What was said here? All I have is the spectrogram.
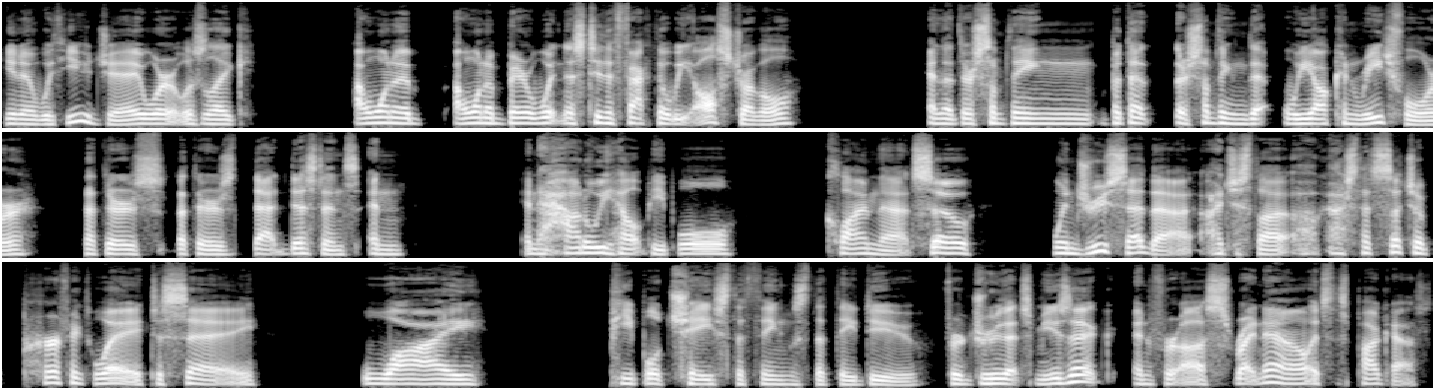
you know, with you, Jay, where it was like, I want to, I want to bear witness to the fact that we all struggle, and that there's something, but that there's something that we all can reach for. That there's that there's that distance, and and how do we help people climb that? So when Drew said that, I just thought, oh gosh, that's such a perfect way to say why people chase the things that they do. For Drew, that's music, and for us right now, it's this podcast.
